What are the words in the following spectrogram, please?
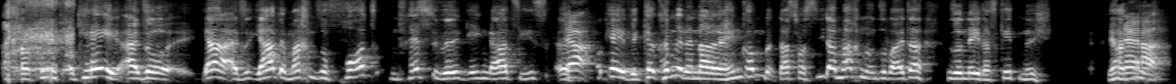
gut, okay, also ja, also ja, wir machen sofort ein Festival gegen Nazis. Äh, ja. Okay, wir, können wir denn da hinkommen, das, was Sie da machen und so weiter? So, nee, das geht nicht. Ja, ja.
